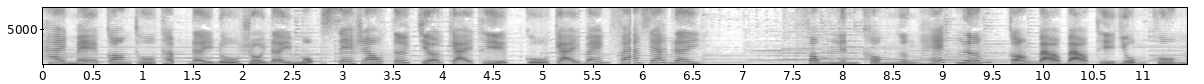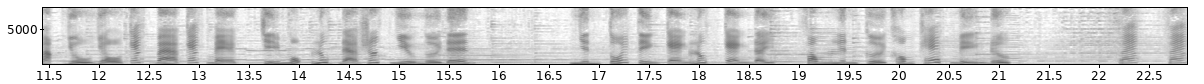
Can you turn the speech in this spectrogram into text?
Hai mẹ con thu thập đầy đủ rồi đẩy một xe rau tới chợ cải thiệt củ cải bán phá giá đây. Phong Linh không ngừng hét lớn, Còn Bảo Bảo thì dùng khuôn mặt dụ dỗ các bà, các mẹ. Chỉ một lúc đã rất nhiều người đến. Nhìn túi tiền càng lúc càng đầy. Phong Linh cười không khép miệng được. Phát, phát,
